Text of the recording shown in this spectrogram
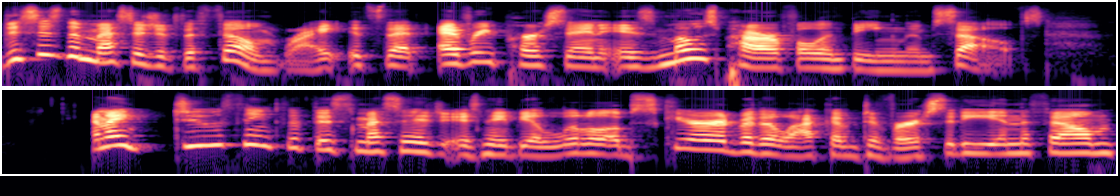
this is the message of the film, right? It's that every person is most powerful in being themselves. And I do think that this message is maybe a little obscured by the lack of diversity in the film.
